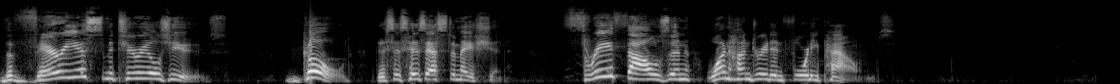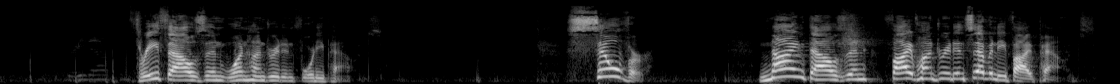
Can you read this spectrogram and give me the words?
the various materials used gold, this is his estimation, 3,140 pounds. 3,140 pounds. Silver, 9,575 pounds.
